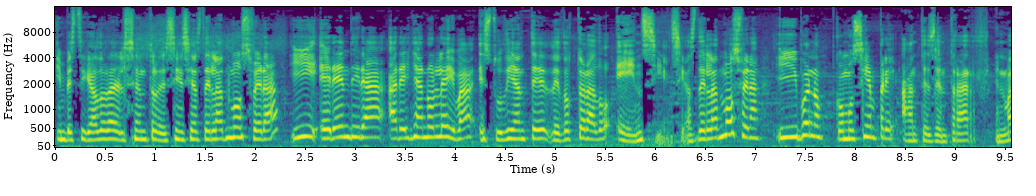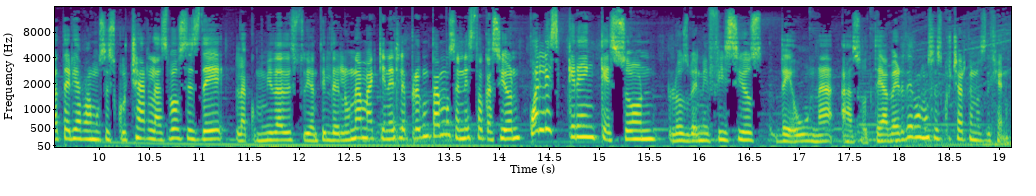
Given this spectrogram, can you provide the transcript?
investigadora del Centro de Ciencias de la Atmósfera y Heréndira Arellano Leiva, estudiante de doctorado en Ciencias de la Atmósfera. Y bueno, como siempre, antes de entrar en materia, vamos a escuchar las voces de la comunidad estudiantil de la UNAM, quienes le preguntamos en esta ocasión cuáles creen que son los beneficios de una azotea verde. Vamos a escuchar qué nos dijeron.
